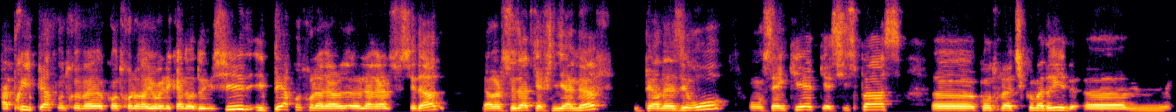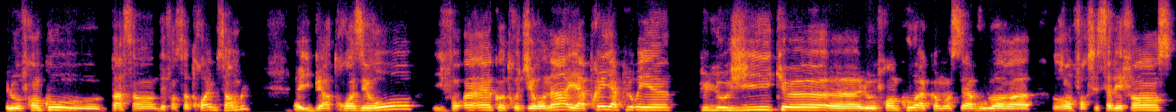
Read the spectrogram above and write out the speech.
Après, ils perdent contre, contre le Rayo Vallecano à domicile. Ils perdent contre la Real, la Sociedad. La Real Sociedad qui a fini à 9. Ils perdent un 0. On s'inquiète, qu'est-ce qui se passe euh, Contre la Chico Madrid, euh, Franco passe en défense à 3, il me semble. Euh, ils perdent 3-0. Ils font 1-1 contre Girona. Et après, il n'y a plus rien. Plus de logique. Euh, le Franco a commencé à vouloir euh, renforcer sa défense.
